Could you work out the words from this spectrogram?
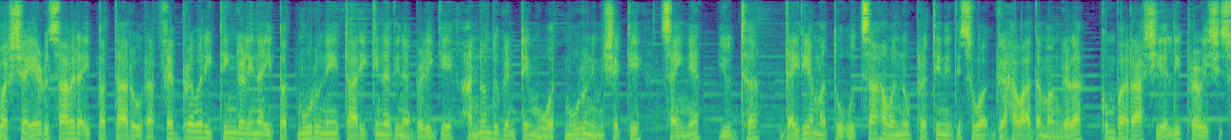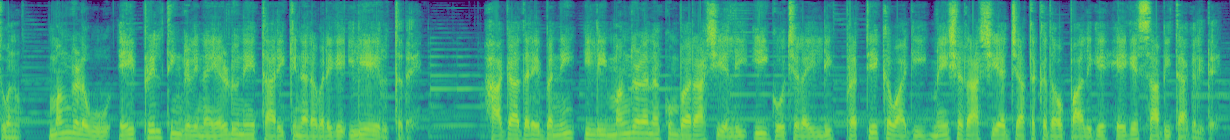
ವರ್ಷ ಎರಡು ಸಾವಿರ ಇಪ್ಪತ್ತಾರರ ಫೆಬ್ರವರಿ ತಿಂಗಳಿನ ಇಪ್ಪತ್ಮೂರನೇ ತಾರೀಕಿನ ದಿನ ಬೆಳಿಗ್ಗೆ ಹನ್ನೊಂದು ಗಂಟೆ ಮೂವತ್ಮೂರು ನಿಮಿಷಕ್ಕೆ ಸೈನ್ಯ, ಯುದ್ಧ, ಧೈರ್ಯ ಮತ್ತು ಉತ್ಸಾಹವನ್ನು ಪ್ರತಿನಿಧಿಸುವ ಗ್ರಹವಾದ ಮಂಗಳ ಕುಂಭ ರಾಶಿಯಲ್ಲಿ ಪ್ರವೇಶಿಸುವನು. ಮಂಗಳವು ಏಪ್ರಿಲ್ ತಿಂಗಳಿನ ಎರಡನೇ ತಾರೀಕಿನರವರೆಗೆ ಇಲ್ಲಿಯೇ ಇರುತ್ತದೆ. ಹಾಗಾದರೆ ಬನ್ನಿ, ಇಲ್ಲಿ ಮಂಗಳನ ಕುಂಭ ರಾಶಿಯಲ್ಲಿ ಈ ಗೋಚರ ಇಲ್ಲಿ ಪ್ರತ್ಯೇಕವಾಗಿ ಮೇಷರಾಶಿಯ ಜಾತಕದ ಪಾಲಿಗೆ ಹೇಗೆ ಸಾಬೀತಾಗಲಿದೆ?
